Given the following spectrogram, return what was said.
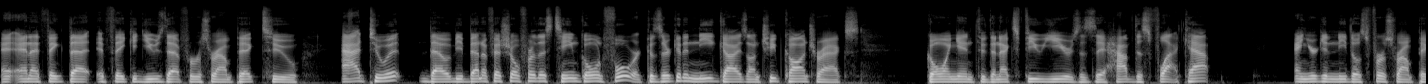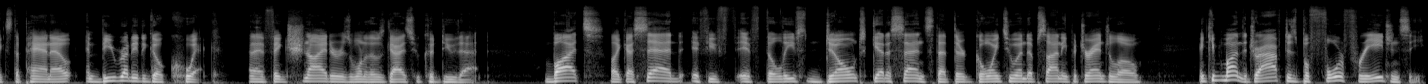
and, and I think that if they could use that first round pick to add to it, that would be beneficial for this team going forward because they're going to need guys on cheap contracts going into the next few years as they have this flat cap. And you're going to need those first round picks to pan out and be ready to go quick. And I think Schneider is one of those guys who could do that. But like I said, if you if the Leafs don't get a sense that they're going to end up signing Pietrangelo, and keep in mind the draft is before free agency,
